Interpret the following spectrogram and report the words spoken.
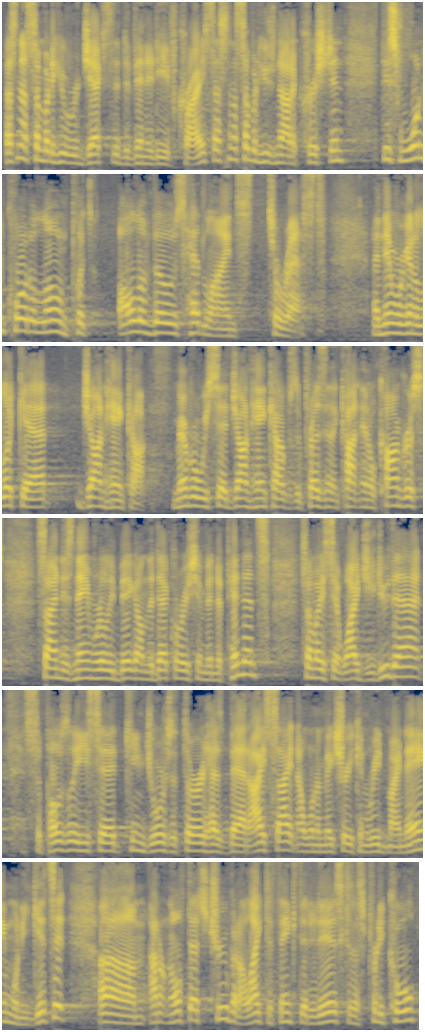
That's not somebody who rejects the divinity of Christ. That's not somebody who's not a Christian. This one quote alone puts all of those headlines to rest. And then we're going to look at John Hancock. Remember, we said John Hancock was the president of the Continental Congress, signed his name really big on the Declaration of Independence. Somebody said, Why'd you do that? Supposedly, he said King George III has bad eyesight, and I want to make sure he can read my name when he gets it. Um, I don't know if that's true, but I like to think that it is because that's pretty cool.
